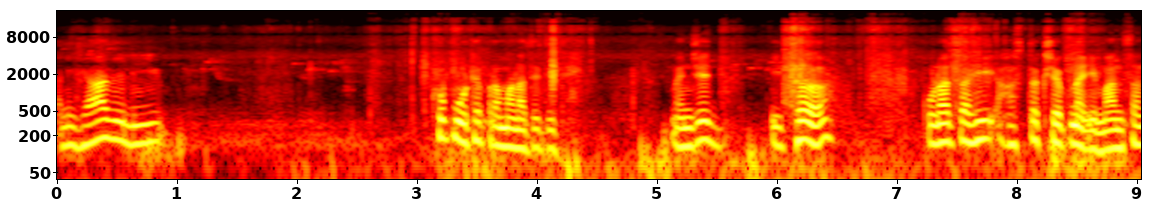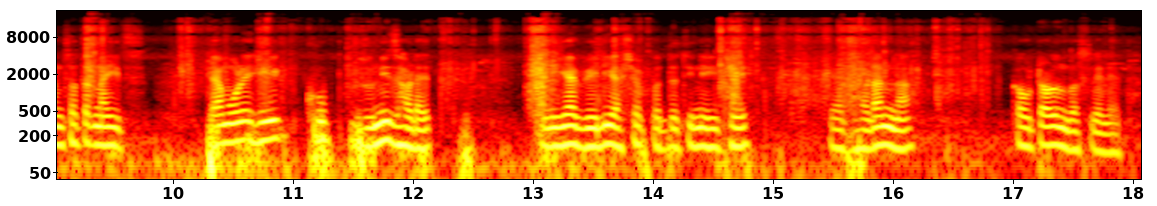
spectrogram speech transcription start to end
आणि ह्या वेली खूप मोठ्या प्रमाणात आहे तिथे. म्हणजे इथं कोणाचाही हस्तक्षेप नाही माणसांचा तर नाहीच. त्यामुळे ही खूप जुनी झाडं आहेत. आणि या वेली अशा पद्धतीने इथे या झाडांना कवटाळून बसलेल्या आहेत.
